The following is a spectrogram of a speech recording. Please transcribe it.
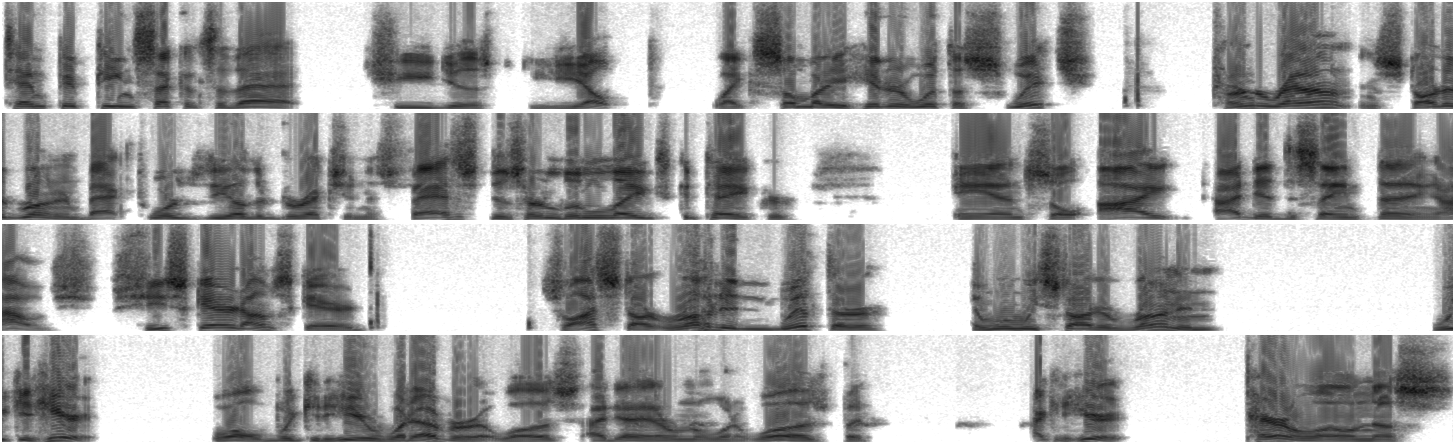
10, 15 seconds of that, she just yelped like somebody hit her with a switch, turned around and started running back towards the other direction as fast as her little legs could take her. And so I I did the same thing. I was she's scared, I'm scared. So I start running with her, and when we started running, we could hear it. Well, we could hear whatever it was. I, I don't know what it was, but I could hear it paralleling us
